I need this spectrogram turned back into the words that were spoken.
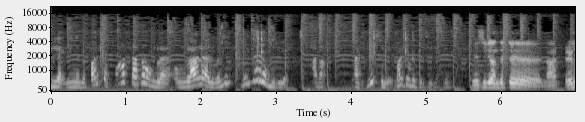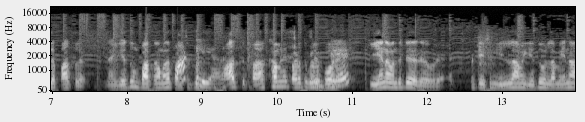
இல்ல நீங்க அந்த படத்தை பார்த்தா தான் உங்களை உங்களால அது வந்து உணர முடியும். அதான். நீ சொல்லு. உனக்கு எப்படி பிடிச்சிருந்துச்சு பேசிக்கா வந்துட்டு நான் ட்ரெயிலர் பார்க்கல. நான் எதுவும் பார்க்காம தான் படத்துக்குள்ள பார்த்து பார்க்காமலே படத்துக்குள்ளே போனேன். ஏன்னா வந்துட்டு அது ஒரு எக்ஸ்பெக்டேஷன் இல்லாம எதுவும் இல்லாம ஏன்னா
